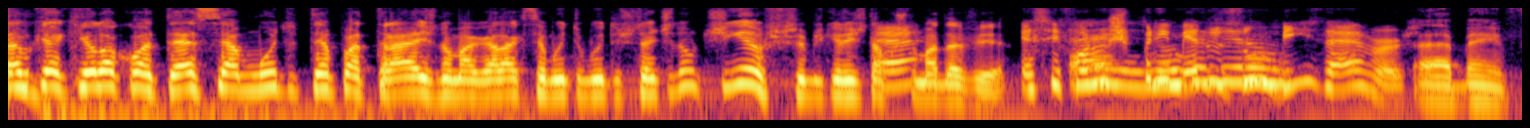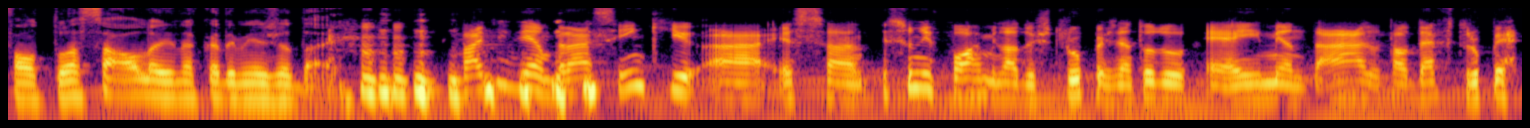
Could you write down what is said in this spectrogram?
sabe que aquilo acontece há muito tempo atrás, numa galáxia muito, muito distante. Não tinha os filmes que a gente tá É. acostumado a ver. Esses foram É, os primeiros viram. zumbis ever. É, bem, faltou essa aula aí na Academia Jedi. Vale lembrar, assim, que ah, essa, esse uniforme lá dos troopers, né, todo é, emendado, tal, Death Trooper,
